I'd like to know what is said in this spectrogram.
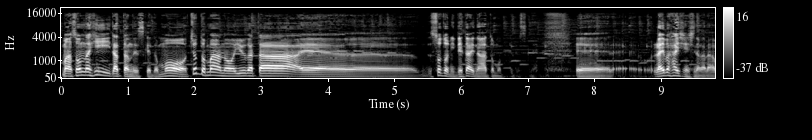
まあそんな日だったんですけどもちょっとまああの夕方、えー、外に出たいなと思ってですね。えー、ライブ配信しながら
